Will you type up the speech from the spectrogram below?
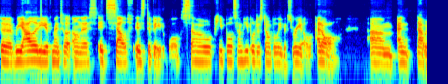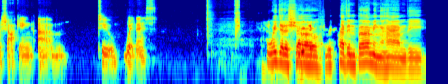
the reality of mental illness itself is debatable. So people some people just don't believe it's real at all um, and that was shocking um, to witness. We did a show with Kevin Birmingham, the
